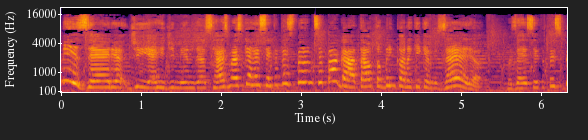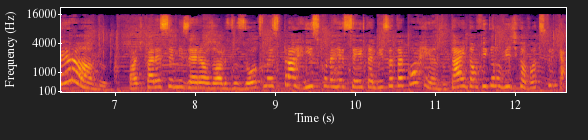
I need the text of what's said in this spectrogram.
miséria de IR de menos de 10 reais, mas que a Receita tá esperando você pagar, tá? Eu tô brincando aqui que é miséria, mas a Receita tá esperando. Pode parecer miséria aos olhos dos outros, mas para risco na Receita ali você tá correndo, tá? Então fica no vídeo que eu vou te explicar.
